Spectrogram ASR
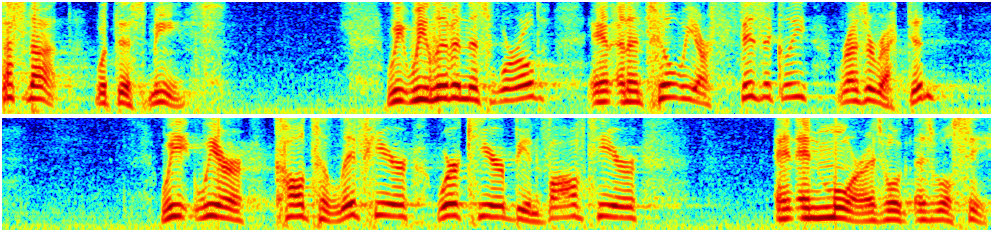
That's not what this means. We, we live in this world and, and until we are physically resurrected, we, we are called to live here, work here, be involved here, and, and more, as we'll, as we'll see.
